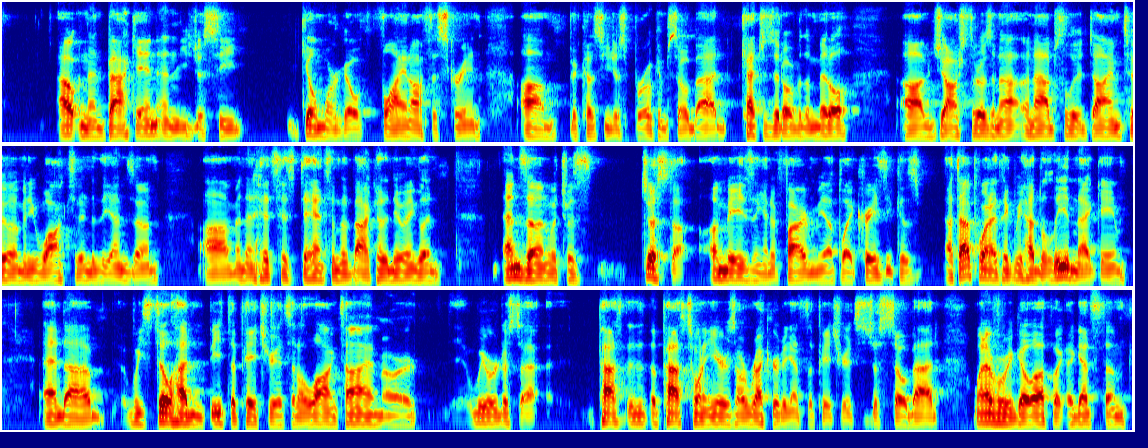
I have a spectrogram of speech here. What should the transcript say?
out and then back in, and you just see Gilmore go flying off the screen um, because he just broke him so bad. Catches it over the middle. Um, Josh throws an, an absolute dime to him, and he walks it into the end zone, um, and then hits his dance in the back of the New England end zone, which was just uh, amazing, and it fired me up like crazy because at that point I think we had the lead in that game, and uh, we still hadn't beat the Patriots in a long time, or we were just uh, past the past 20 years. Our record against the Patriots is just so bad. Whenever we go up against them,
